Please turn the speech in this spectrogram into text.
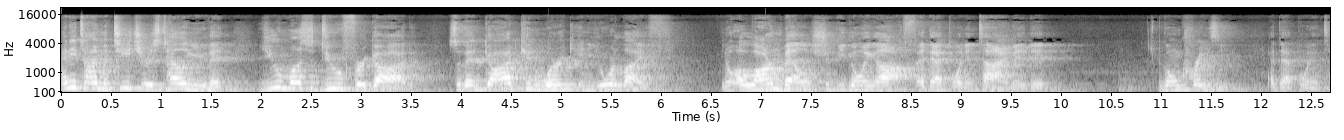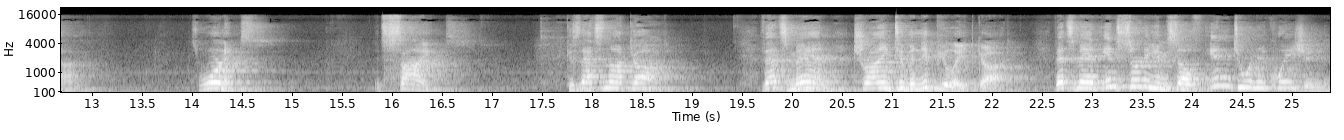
Anytime a teacher is telling you that you must do for God so that God can work in your life, you know, alarm bells should be going off at that point in time. It, it should be going crazy at that point in time. It's warnings, it's signs. Because that's not God. That's man trying to manipulate God. That's man inserting himself into an equation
